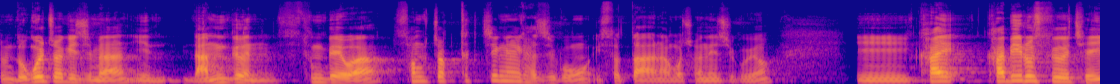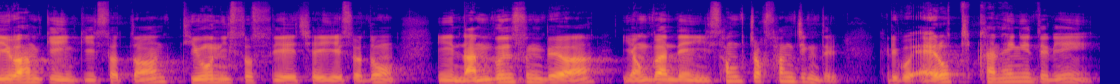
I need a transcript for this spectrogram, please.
좀 노골적이지만 이 남근 숭배와 성적 특징을 가지고 있었다라고 전해지고요. 이 카, 카비루스 제이와 함께 인기 있었던 디오니소스의 제이에서도 이 남근 숭배와 연관된 이 성적 상징들 그리고 에로틱한 행위들이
